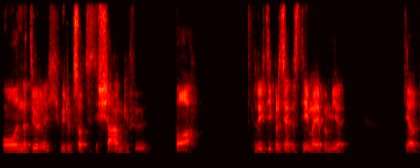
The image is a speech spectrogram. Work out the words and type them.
Und natürlich, wie du gesagt hast, das Schamgefühl. Boah, richtig präsentes Thema ja bei mir. Ich glaube,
